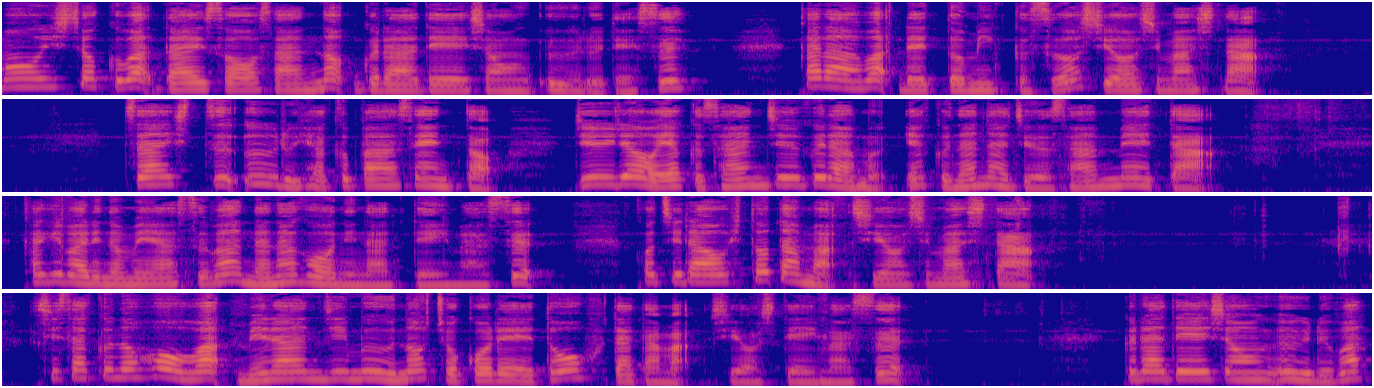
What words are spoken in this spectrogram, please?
もう一色はダイソーさんのグラデーションウールです。カラーはレッドミックスを使用しました。材質ウール100%、重量約 30g、約 73m。かぎ針の目安は7号になっています。こちらを1玉使用しました。試作の方はメランジムーのチョコレートを2玉使用しています。グラデーションウールは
